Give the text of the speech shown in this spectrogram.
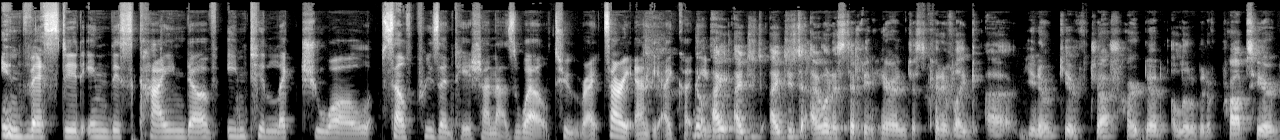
invested in this kind of intellectual self-presentation as well too right sorry andy i cut no, you I, I just i just i want to step in here and just kind of like uh, you know give josh hartnett a little bit of props here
